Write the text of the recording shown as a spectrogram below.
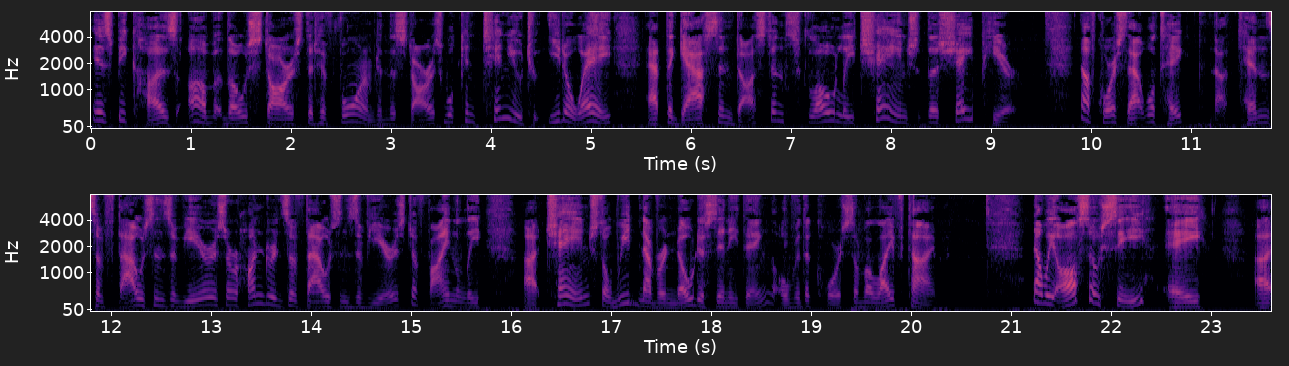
is because of those stars that have formed and the stars will continue to eat away at the gas and dust and slowly change the shape here. Now, of course, that will take uh, tens of thousands of years or hundreds of thousands of years to finally uh, change. So we'd never notice anything over the course of a lifetime. Now we also see a uh,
